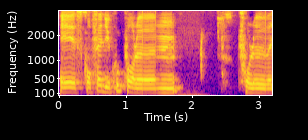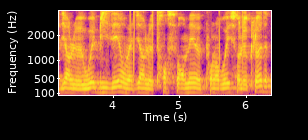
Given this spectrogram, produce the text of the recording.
Et ce qu'on fait du coup pour le pour le, on va dire le webiser, on va dire le transformer pour l'envoyer sur le cloud,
